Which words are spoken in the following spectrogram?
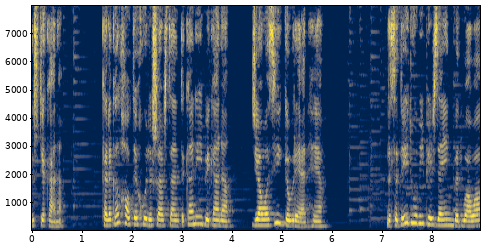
گشتیەکانە کە لەگەڵ هاوتای خۆی لە شارستانیتەکانی بێگانە جیاوازی گەورەیان هەیە لە سەدەی دووەمی پێشزین بەدواوە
